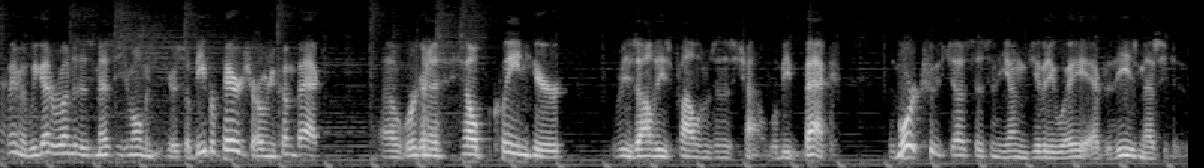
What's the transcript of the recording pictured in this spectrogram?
wait a minute. We got to run to this message moment here. So be prepared, Shar. When you come back, uh, we're going to help Queen here resolve these problems in this child. We'll be back with more truth, justice, and the Youngevity way after these messages.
